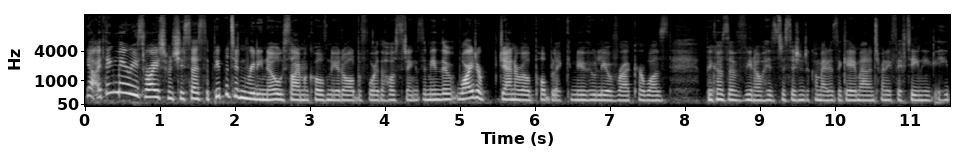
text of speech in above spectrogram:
Yeah, I think Mary's right when she says that people didn't really know Simon Coveney at all before the hustings. I mean, the wider general public knew who Leo Varadkar was because of you know his decision to come out as a gay man in 2015. He, he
